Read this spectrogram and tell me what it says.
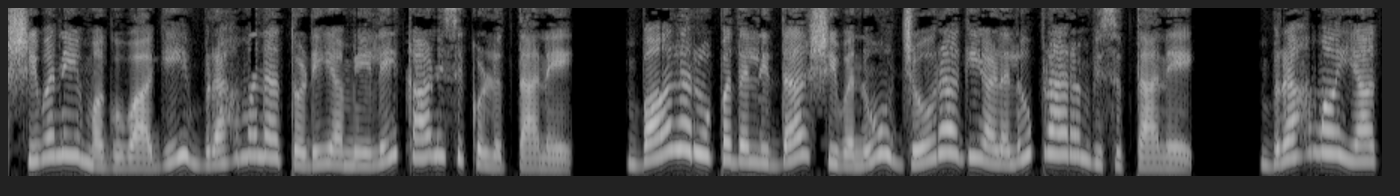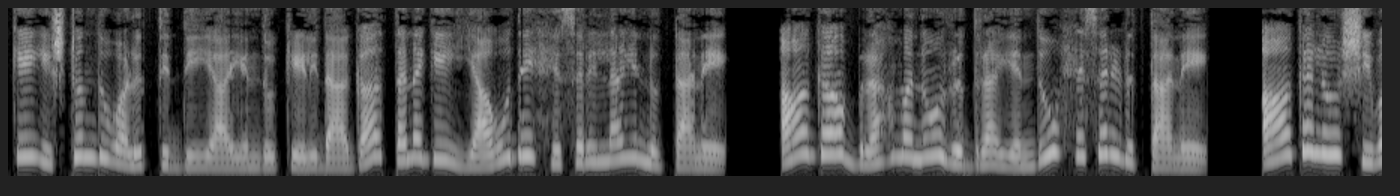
ಶಿವನೇ ಮಗುವಾಗಿ ಬ್ರಹ್ಮನ ತೊಡೆಯ ಮೇಲೆ ಕಾಣಿಸಿಕೊಳ್ಳುತ್ತಾನೆ. ಬಾಲರೂಪದಲ್ಲಿದ್ದ ಶಿವನು ಜೋರಾಗಿ ಅಳಲು ಪ್ರಾರಂಭಿಸುತ್ತಾನೆ. ಬ್ರಹ್ಮ ಯಾಕೆ ಇಷ್ಟೊಂದು ಅಳುತ್ತಿದ್ದೀಯಾ ಎಂದು ಕೇಳಿದಾಗ ತನಗೆ ಯಾವುದೇ ಹೆಸರಿಲ್ಲ ಎನ್ನುತ್ತಾನೆ. ಆಗ ಬ್ರಹ್ಮನು ರುದ್ರ ಎಂದು ಹೆಸರಿಡುತ್ತಾನೆ. ಆಗಲೂ ಶಿವ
